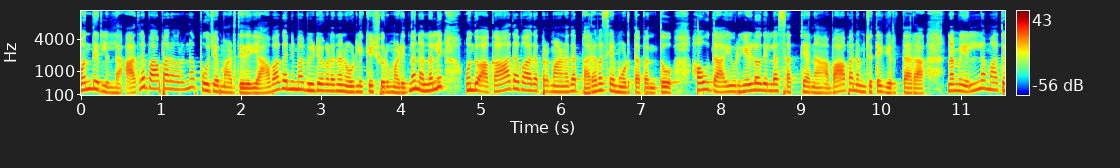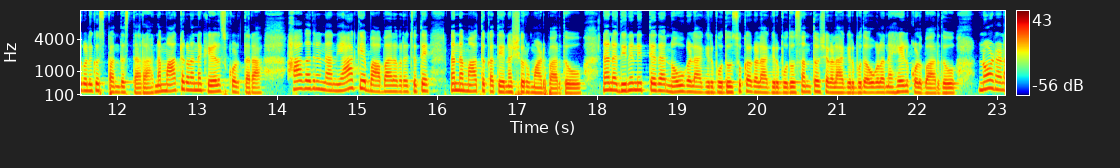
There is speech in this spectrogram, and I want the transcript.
ಹೊಂದಿರಲಿಲ್ಲ. ಆದರೆ ಬಾಬಾರವರನ್ನು ಪೂಜೆ ಮಾಡ್ತಿದ್ದೆ. ಯಾವಾಗ ನಿಮ್ಮ ವಿಡಿಯೋಗಳನ್ನು ನೋಡಲಿಕ್ಕೆ ಶುರು ಮಾಡಿದ್ನೋ, ನನ್ನಲ್ಲಿ ಒಂದು ಅಗಾಧವಾದ ಪ್ರಮಾಣದ ಭರವಸೆ ಮೂಡ್ತಾ ಬಂತು. ಹೌದಾ, ಇವ್ರು ಹೇಳೋದೆಲ್ಲ ಸತ್ಯನಾ? ಬಾಬಾ ನಮ್ಮ ಜೊತೆಗೆ ಇರ್ತಾರಾ? ನಮ್ಮ ಎಲ್ಲ ಮಾತುಗಳಿಗೂ ಸ್ಪಂದಿಸ್ತಾರಾ? ನಮ್ಮ ಮಾತುಗಳನ್ನು ಕೇಳಿಸ್ಕೊಳ್ತಾರಾ? ಹಾಗಾದರೆ ನಾನು ಯಾಕೆ ಬಾಬಾರವರ ಜೊತೆ ನನ್ನ ಮಾತುಕತೆಯನ್ನು ಶುರು ಮಾಡಬಾರ್ದು? ನನ್ನ ದಿನನಿತ್ಯದ ನೋವುಗಳಾಗಿರ್ಬೋದು, ಸುಖಗಳಾಗಿರ್ಬೋದು, ಸಂತೋಷಗಳಾಗಿರ್ಬೋದು, ಅವುಗಳನ್ನು ಹೇಳ್ಕೊಳ್ಬಾರ್ದು. ನೋಡೋಣ.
